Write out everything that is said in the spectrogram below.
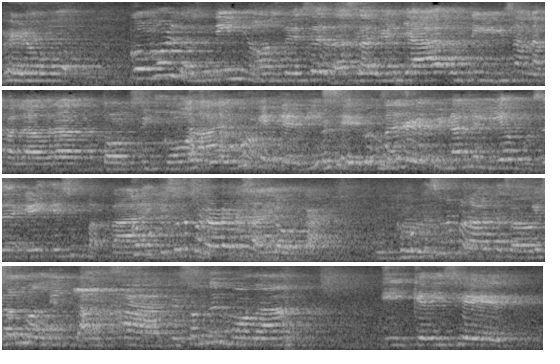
pero ¿cómo los niños de esa edad también ya utilizan la palabra tóxico a algo que te dice? es O como sea, es que- al final del día, pues es, es su papá. Como que es una palabra que se adopta. Como que es una palabra que se adopta. Que son modelos. Ajá, que son de moda y que dice,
